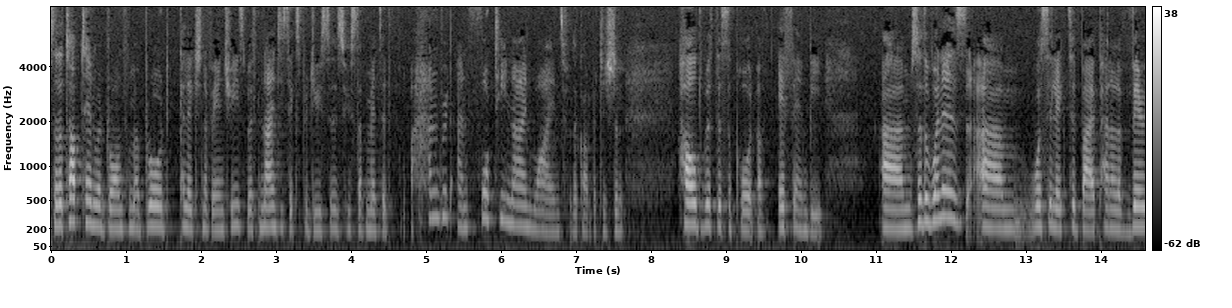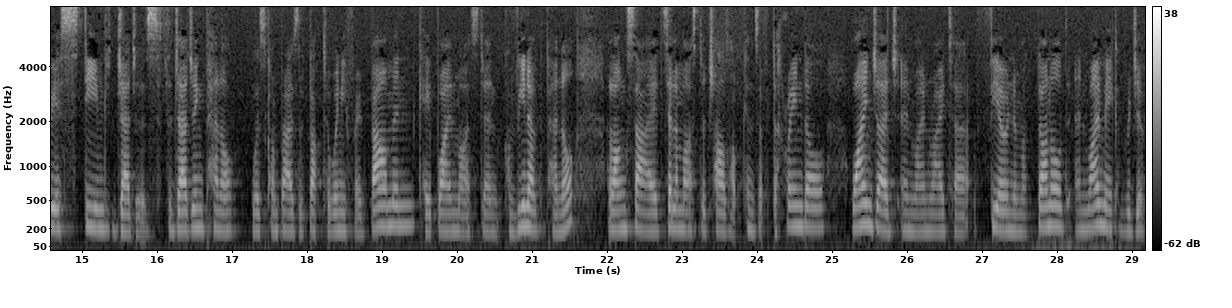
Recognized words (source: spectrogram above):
so the top 10 were drawn from a broad collection of entries with 96 producers who submitted 149 wines for the competition, held with the support of FNB. Um, so the winners um, were selected by a panel of very esteemed judges. The judging panel was comprised of Dr. Winifred Bowman, Cape Wine Master and convener of the panel, alongside Cellar Master Charles Hopkins of De Grendel, wine judge and wine writer Fiona MacDonald, and winemaker Roger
